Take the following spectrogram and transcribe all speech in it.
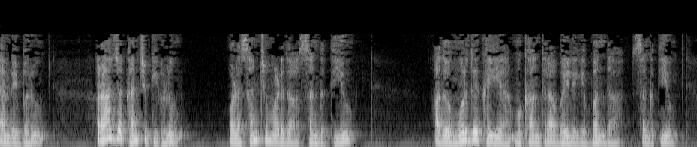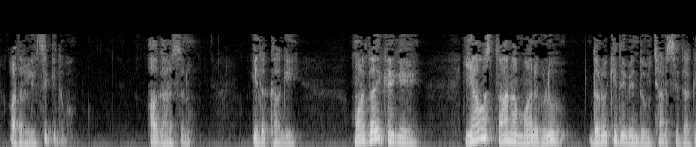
ಎಂಬಿಬ್ಬರು ರಾಜ ಕಂಚುಕಿಗಳು ಒಳ ಸಂಚು ಮಾಡಿದ ಸಂಗತಿಯು, ಅದು ಮುರಿದ ಕೈಯ ಮುಖಾಂತರ ಬಯಲಿಗೆ ಬಂದ ಸಂಗತಿಯು ಅದರಲ್ಲಿ ಸಿಕ್ಕಿದವು. ಆಗ ಅರಸನು, ಇದಕ್ಕಾಗಿ ಮೊರದಾಯಿ ಕೈಗೆ ಯಾವ ಸ್ಥಾನಮಾನಗಳು ದೊರಕಿದೆವೆಂದು ವಿಚಾರಿಸಿದಾಗ,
